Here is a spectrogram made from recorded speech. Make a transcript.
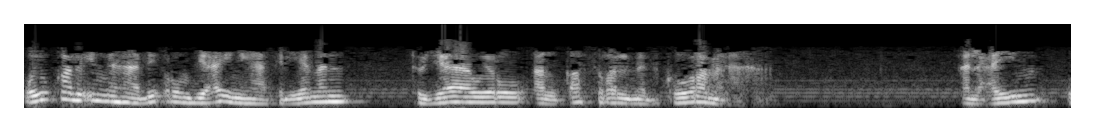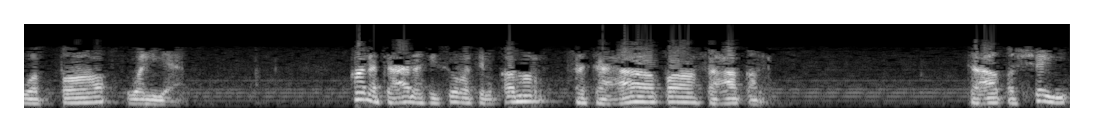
ويقال إنها بئر بعينها في اليمن تجاور القصر المذكور معها. العين والطاء والياء. قال تعالى في سورة القمر فتعاطى فعقر تعاطى الشيء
